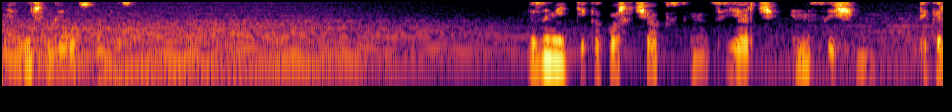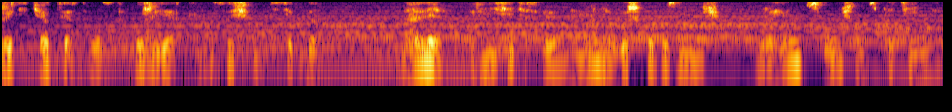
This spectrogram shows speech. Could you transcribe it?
наилучшим для вас образом. Вы заметите, как ваша чакра становится ярче и насыщеннее. Прикажите чакре оставаться такой же яркой и насыщенной всегда. Далее перенесите свое внимание выше по позвоночнику, в район солнечного сплетения.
